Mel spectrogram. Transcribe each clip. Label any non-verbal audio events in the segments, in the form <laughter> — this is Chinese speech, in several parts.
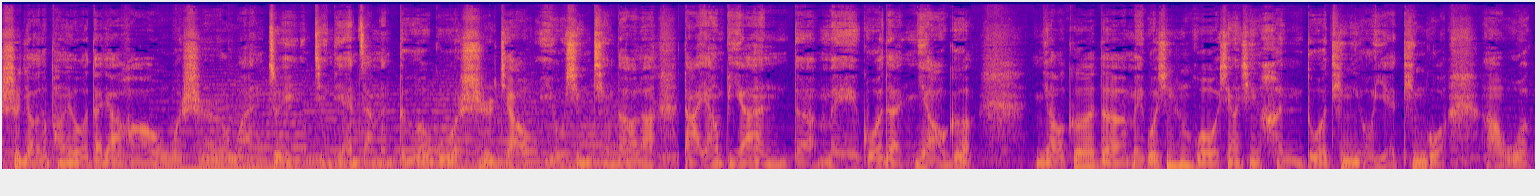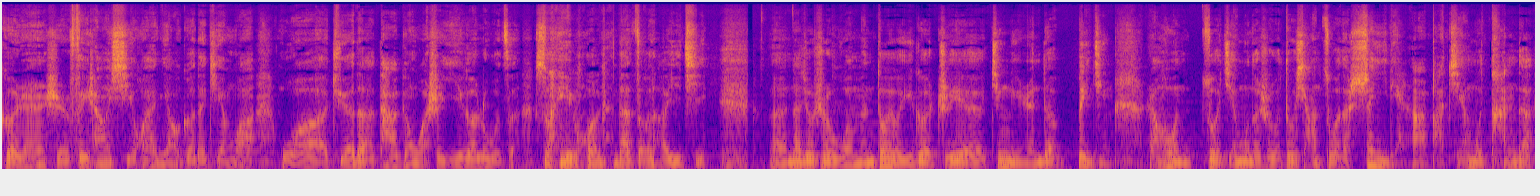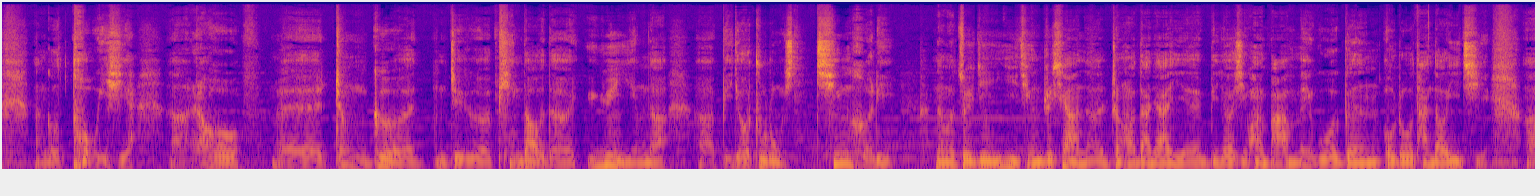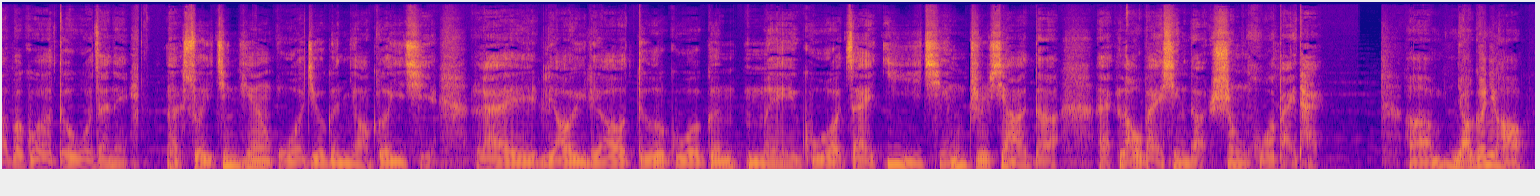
视角的朋友，大家好，我是晚醉。今天咱们德国视角有幸请到了大洋彼岸的美国的鸟哥。鸟哥的美国新生活，我相信很多听友也听过啊。我个人是非常喜欢鸟哥的节目啊，我觉得他跟我是一个路子，所以我跟他走到一起。呃，那就是我们都有一个职业经理人的背景，然后做节目的时候都想做的深一点啊，把节目谈的能够透一些啊，然后呃，整个这个频道的运营呢，呃，比较注重亲和力。那么最近疫情之下呢，正好大家也比较喜欢把美国跟欧洲谈到一起啊，包括德国在内。呃，所以今天我就跟鸟哥一起来聊一聊德国跟美国在疫情之下的哎老百姓的生活百态。啊，鸟哥你好。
